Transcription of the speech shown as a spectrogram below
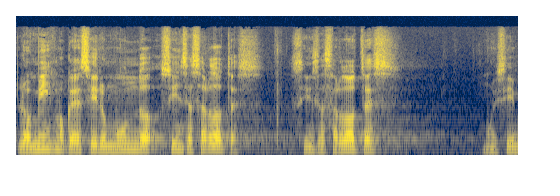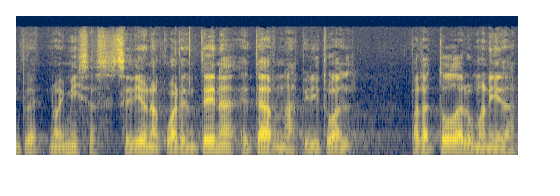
lo mismo que decir un mundo sin sacerdotes. Sin sacerdotes, muy simple, no hay misas. Sería una cuarentena eterna, espiritual, para toda la humanidad.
